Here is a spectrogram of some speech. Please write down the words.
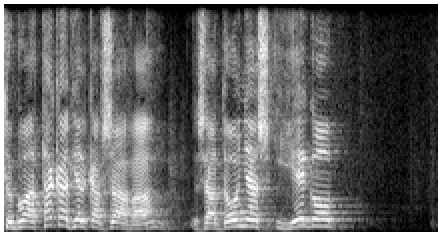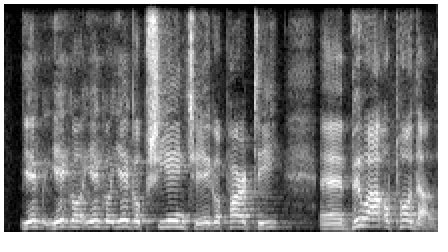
To była taka wielka wrzawa, że Adoniasz i jego jego, jego, jego, jego przyjęcie, jego party e, była opodal,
